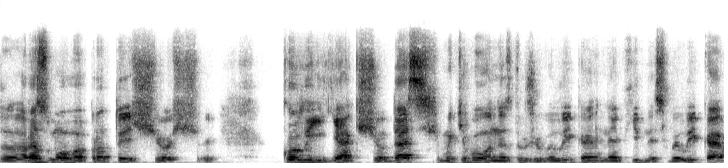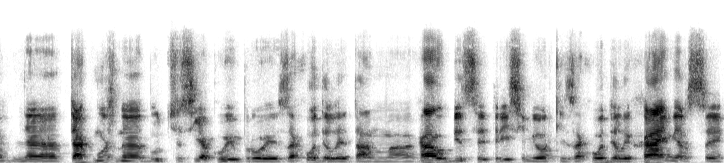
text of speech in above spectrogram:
розмова про те, що коли, як, що дасть, мотивованість дуже велика, необхідність велика. Е, Так можна будь-з якої брої. Заходили там е, гаубіці, три сімерки, заходили хаймерси,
